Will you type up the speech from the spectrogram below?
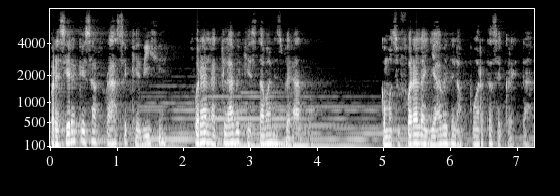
Pareciera que esa frase que dije fuera la clave que estaban esperando como si fuera la llave de la puerta secreta.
